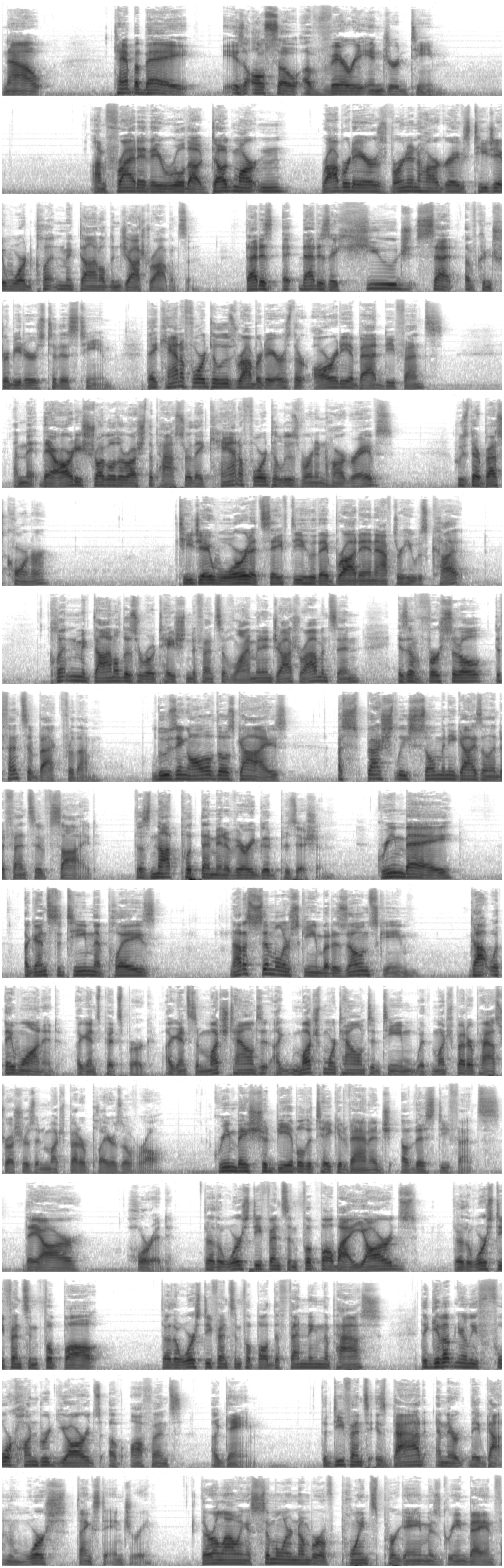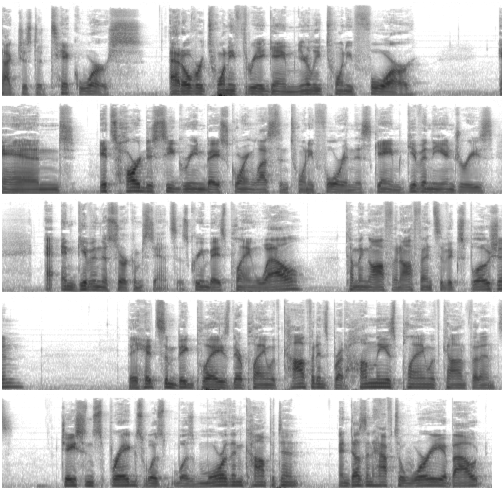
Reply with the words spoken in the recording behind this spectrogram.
Now, Tampa Bay is also a very injured team. On Friday, they ruled out Doug Martin, Robert Ayers, Vernon Hargreaves, TJ Ward, Clinton McDonald, and Josh Robinson. That is that is a huge set of contributors to this team. They can't afford to lose Robert Ayers. They're already a bad defense. And they, they already struggle to rush the passer. They can't afford to lose Vernon Hargreaves, who's their best corner. TJ Ward at safety, who they brought in after he was cut. Clinton McDonald is a rotation defensive lineman, and Josh Robinson is a versatile defensive back for them. Losing all of those guys, especially so many guys on the defensive side, does not put them in a very good position. Green Bay, against a team that plays not a similar scheme, but a zone scheme, got what they wanted against Pittsburgh, against a much talented, a much more talented team with much better pass rushers and much better players overall. Green Bay should be able to take advantage of this defense. They are horrid. They're the worst defense in football by yards. They're the worst defense in football. They're the worst defense in football defending the pass. They give up nearly 400 yards of offense a game. The defense is bad and they're, they've gotten worse thanks to injury. They're allowing a similar number of points per game as Green Bay, in fact, just a tick worse at over 23 a game, nearly 24. And it's hard to see Green Bay scoring less than 24 in this game, given the injuries and given the circumstances. Green Bay's playing well, coming off an offensive explosion. They hit some big plays. They're playing with confidence. Brett Hundley is playing with confidence. Jason Spriggs was was more than competent and doesn't have to worry about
